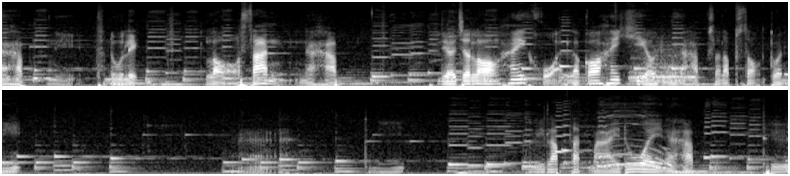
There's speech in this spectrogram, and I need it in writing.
นะครับนี่ธนูเหล็กหล่อสั้นนะครับ เดี๋ยวจะลองให้ขวานแล้วก็ให้เคียวดูนะครับสำหรับ 2 ตัวนี้อ่าตัวนี้ตัวนี้รับตัดไม้ด้วยนะครับ ถือ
